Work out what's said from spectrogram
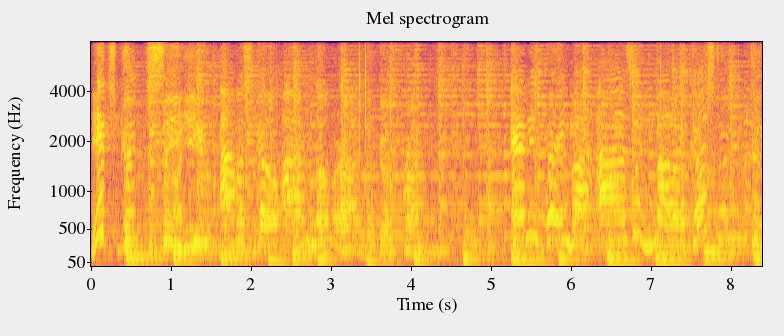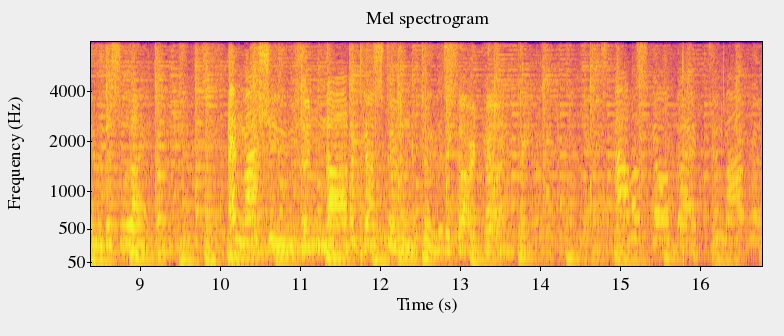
It's good to see you. I must go. I know Murray. I look front. Anyway, my eyes are not accustomed to this light. And my shoes are not accustomed to this hard concrete. So I must go back to my room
